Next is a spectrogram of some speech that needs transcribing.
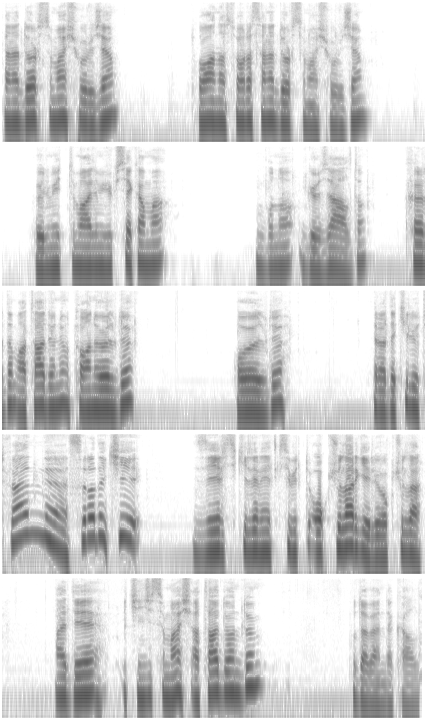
Sana 4 smash vuracağım. Tuana sonra sana 4 smash vuracağım. Ölme ihtimalim yüksek ama bunu göze aldım. Kırdım atağa dönüyorum. Tuana öldü. O öldü. Sıradaki lütfen. Sıradaki zehir skill'lerin etkisi bitti. Okçular geliyor okçular. Hadi ikinci smash. Atağa döndüm. Bu da bende kaldı.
